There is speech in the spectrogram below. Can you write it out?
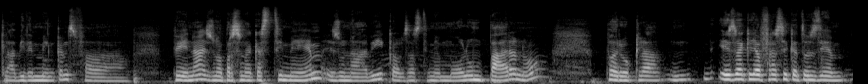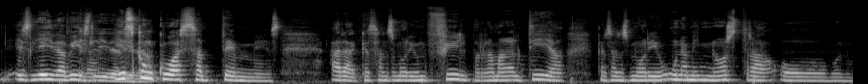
clar, evidentment que ens fa pena, és una persona que estimem, és un avi, que els estimem molt, un pare, no? Però, clar, és aquella frase que tots diem, és llei de vida. És llei de I és vida. com que ho acceptem més. Ara, que se'ns mori un fill per una malaltia, que se'ns mori un amic nostre o bueno,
